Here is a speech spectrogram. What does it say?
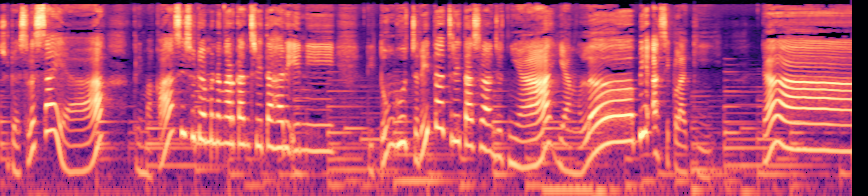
sudah selesai ya. Terima kasih sudah mendengarkan cerita hari ini. Ditunggu cerita-cerita selanjutnya yang lebih asik lagi. Dah.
